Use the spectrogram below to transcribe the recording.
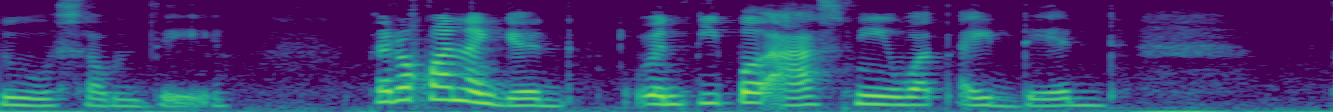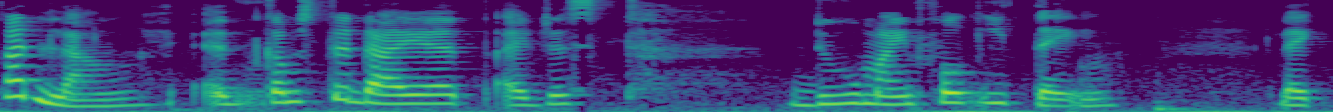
to someday. Pero kana good when people ask me what I did kan lang. It comes to diet I just do mindful eating. Like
